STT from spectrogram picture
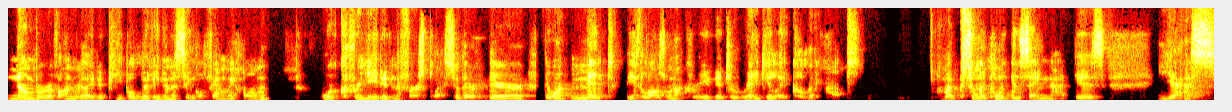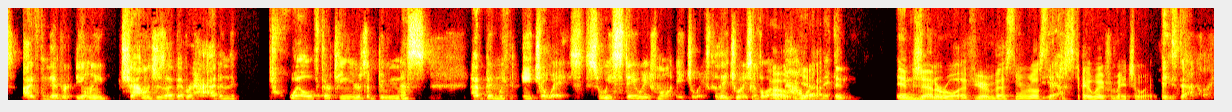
number of unrelated people living in a single family home were created in the first place. So they're they're they weren't meant these laws were not created to regulate co-living homes. My, so my point in saying that is yes, I've never the only challenges I've ever had in the 12 13 years of doing this have been with HOAs. So we stay away from all HOAs because HOAs have a lot Oh of power. yeah. can- In, in general, if you're investing in real estate, Yeah. just stay away from HOA. Exactly.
